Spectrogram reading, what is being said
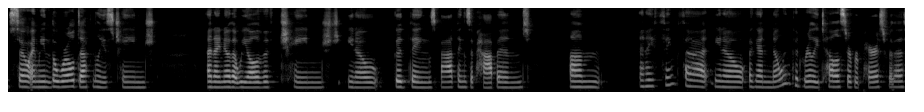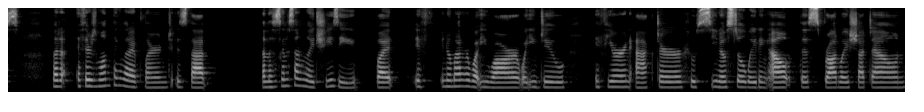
So, I mean, the world definitely has changed. And I know that we all have changed, you know, good things, bad things have happened. Um, and I think that, you know, again, no one could really tell us or prepare us for this. But if there's one thing that I've learned is that, and this is going to sound really cheesy, but if no matter what you are, what you do, if you're an actor who's, you know, still waiting out this Broadway shutdown,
